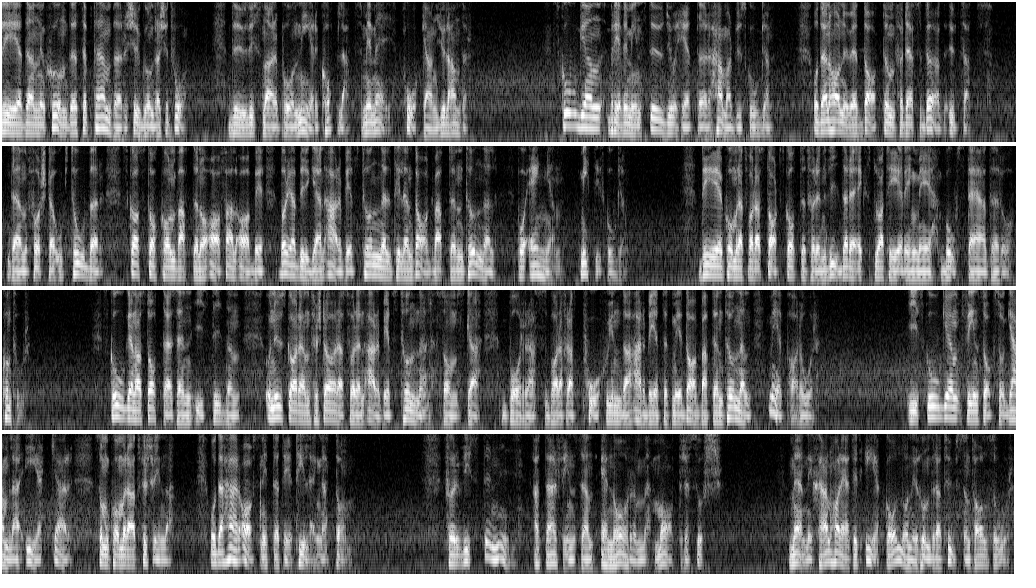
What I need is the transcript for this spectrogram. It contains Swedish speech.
Det är den 7 september 2022. Du lyssnar på Nerkopplat med mig, Håkan Julander. Skogen bredvid min studio heter Hammarbyskogen och den har nu ett datum för dess död utsatts. Den 1 oktober ska Stockholm Vatten och Avfall AB börja bygga en arbetstunnel till en dagvattentunnel på ängen mitt i skogen. Det kommer att vara startskottet för en vidare exploatering med bostäder och kontor. Skogen har stått här sedan istiden och nu ska den förstöras för en arbetstunnel som ska borras bara för att påskynda arbetet med dagvattentunneln med ett par år. I skogen finns också gamla ekar som kommer att försvinna och det här avsnittet är tillägnat dem. För visste ni att där finns en enorm matresurs? Människan har ätit ekollon i hundratusentals år.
